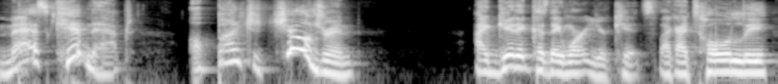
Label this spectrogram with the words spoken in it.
mass kidnapped a bunch of children, I get it because they weren't your kids. Like I totally,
